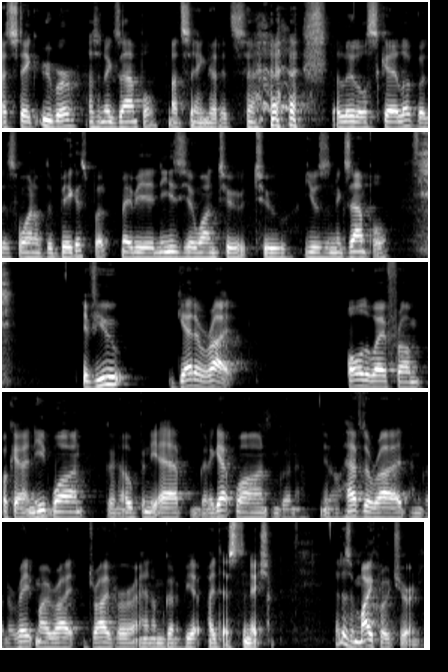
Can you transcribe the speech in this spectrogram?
let's take Uber as an example. Not saying that it's a little scale up, but it's one of the biggest, but maybe an easier one to, to use as an example. If you get it right, all the way from, okay, I need one, I'm to open the app, I'm to get one, I'm to you know, have the ride, I'm to rate my ride driver, and I'm to be at my destination. That is a micro journey.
